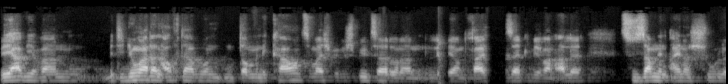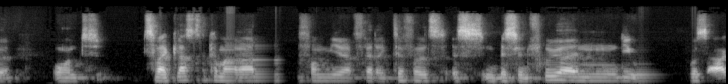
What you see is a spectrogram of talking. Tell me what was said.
ja, wir waren mit den Jungen dann auch da, wo Dominik Karon zum Beispiel gespielt hat dann Leon Dreisettel. Wir waren alle zusammen in einer Schule und zwei Klassenkameraden von mir, Frederik Tiffels, ist ein bisschen früher in die USA,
